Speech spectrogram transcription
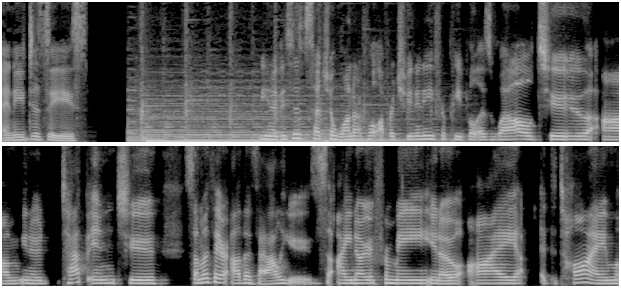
any disease. You know, this is such a wonderful opportunity for people as well to, um, you know, tap into some of their other values. I know for me, you know, I, at the time,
